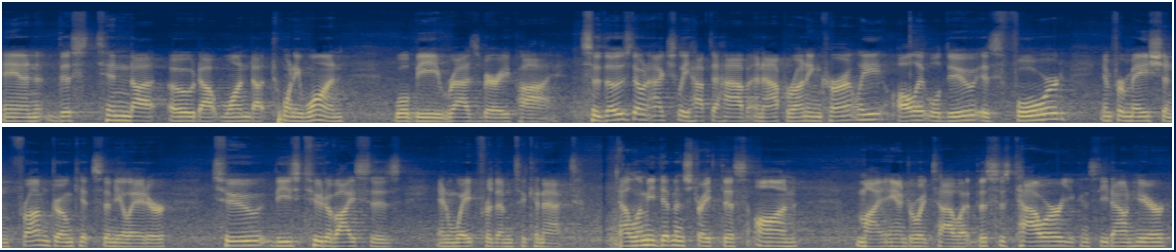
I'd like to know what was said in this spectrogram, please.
and this 10.0.1.21 will be Raspberry Pi. So those don't actually have to have an app running currently. All it will do is forward information from DroneKit Simulator to these two devices and wait for them to connect. Now let me demonstrate this on my Android tablet. This is Tower, you can see down here.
